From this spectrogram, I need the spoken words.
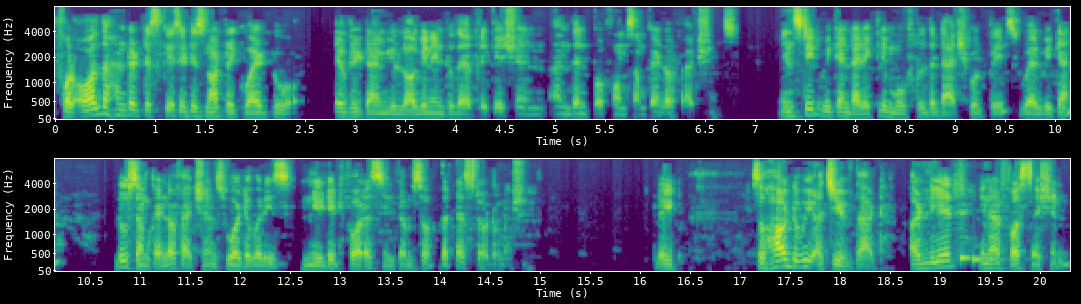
for all the 100 test case, it is not required to every time you log in into the application and then perform some kind of actions. Instead, we can directly move to the dashboard page where we can do some kind of actions, whatever is needed for us in terms of the test automation. Right. So how do we achieve that? Earlier in our first session,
